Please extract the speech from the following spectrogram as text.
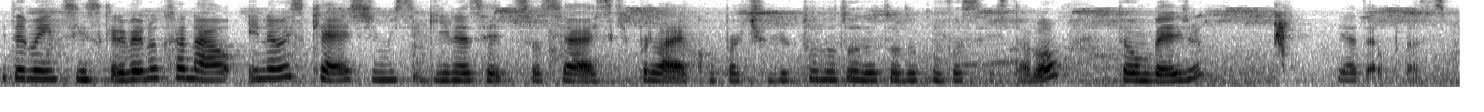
E também de se inscrever no canal. E não esquece de me seguir nas redes sociais, que por lá eu compartilho tudo, tudo, tudo com vocês, tá bom? Então um beijo e até o próximo.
